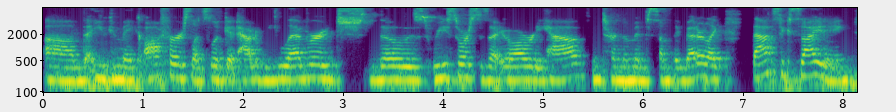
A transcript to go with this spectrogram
um, that you can make offers. Let's look at how do we leverage those resources that you already have and turn them into something better. Like that's exciting.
